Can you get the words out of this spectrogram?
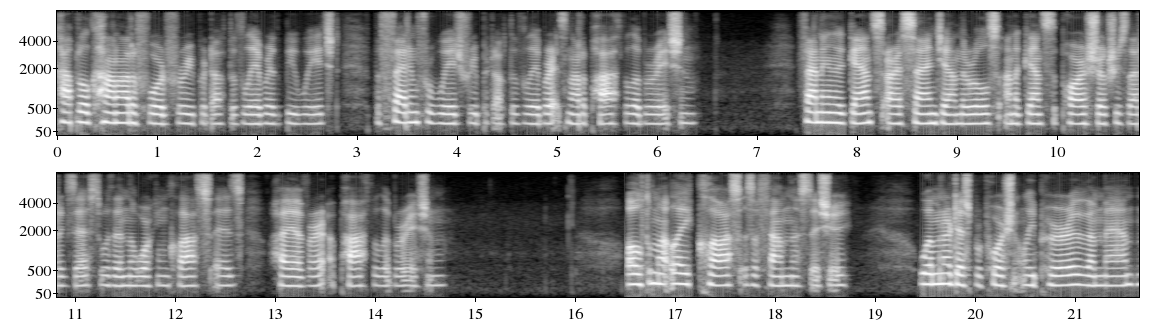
Capital cannot afford for reproductive labour to be waged, but fighting for waged reproductive labour is not a path to liberation. Fighting against our assigned gender roles and against the power structures that exist within the working class is, however, a path to liberation. Ultimately, class is a feminist issue. Women are disproportionately poorer than men,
